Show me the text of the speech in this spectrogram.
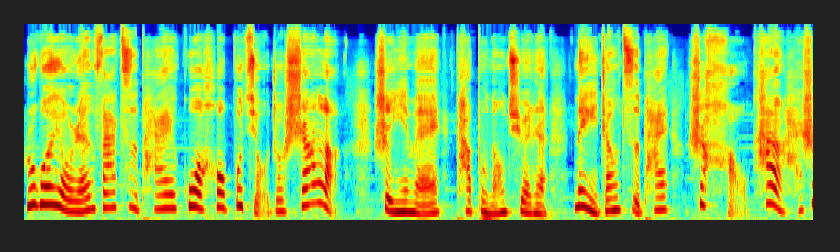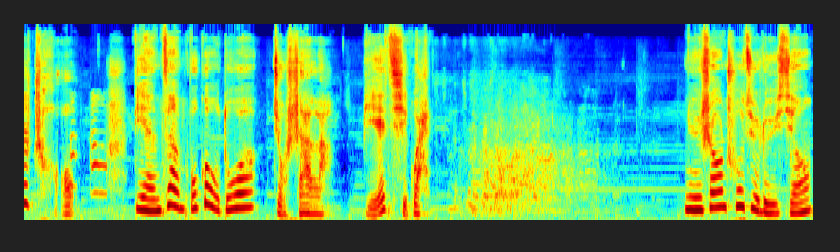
如果有人发自拍过后不久就删了，是因为他不能确认那张自拍是好看还是丑，点赞不够多就删了，别奇怪。女生出去旅行，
